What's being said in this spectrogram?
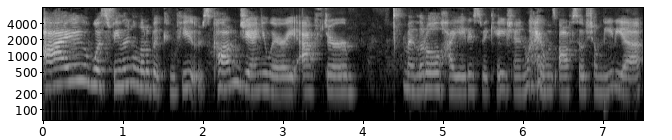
I was feeling a little bit confused. Come January, after my little hiatus vacation when I was off social media,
